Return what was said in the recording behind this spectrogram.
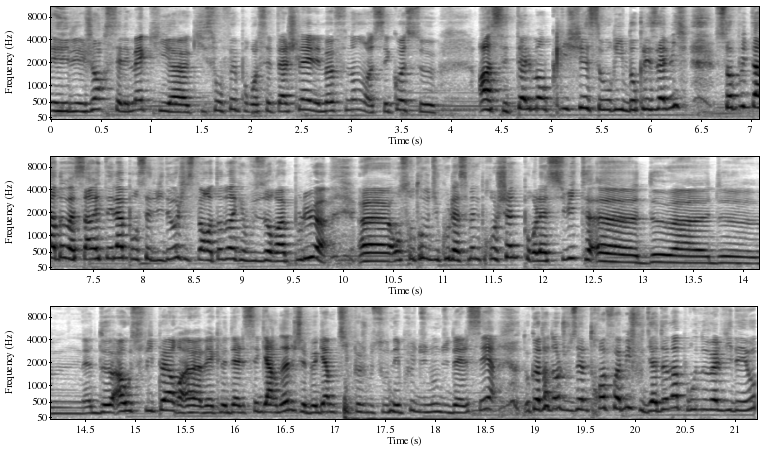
Et les genres, c'est les mecs qui, euh, qui sont faits pour cette tâche-là et les meufs, non. C'est quoi ce. Ah, c'est tellement cliché, c'est horrible. Donc, les amis, sans plus tarder, on va s'arrêter là pour cette vidéo. J'espère entendre qu'elle vous aura plu. Euh, on se retrouve du coup la semaine prochaine pour la suite euh, de, de, House Flipper avec le DLC Garden. J'ai bugué un petit peu, je me souvenais plus du nom du DLC. Donc, en attendant, je vous aime trois fois mille. Je vous dis à demain pour une nouvelle vidéo.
